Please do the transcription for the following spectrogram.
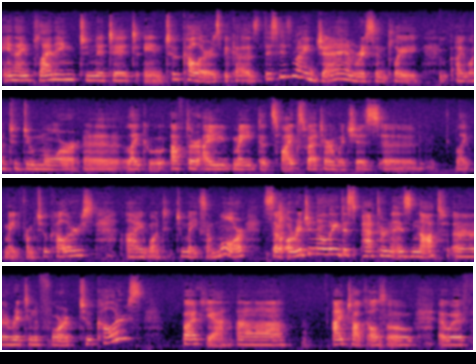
and I'm planning to knit it in two colors because this is my jam recently. I want to do more, uh, like after I made the spike sweater which is uh, like made from two colors, I wanted to make some more. So originally this pattern is not uh, written for two colors, but yeah, uh, I talked also with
